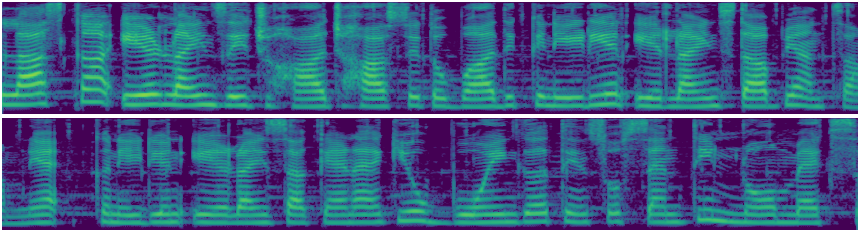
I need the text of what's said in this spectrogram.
ਅਲਾਸਕਾ 에ਅਰਲਾਈਨਜ਼ ਦੇ ਜਹਾਜ਼ ਹਾਦਸੇ ਤੋਂ ਬਾਅਦ ਕੈਨੇਡੀਅਨ 에ਅਰਲਾਈਨਜ਼ ਦਾ ਬਿਆਨ ਸਾਹਮਣੇ ਆਇਆ। ਕੈਨੇਡੀਅਨ 에ਅਰਲਾਈਨਜ਼ ਦਾ ਕਹਿਣਾ ਹੈ ਕਿ ਉਹ ਬੋਇੰਗ 337 9 ਮੈਕਸ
